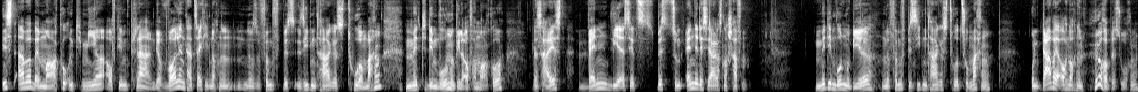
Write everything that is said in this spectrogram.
Ist aber bei Marco und mir auf dem Plan. Wir wollen tatsächlich noch eine, eine so fünf bis sieben Tagestour machen mit dem Wohnmobil auch von Marco. Das heißt, wenn wir es jetzt bis zum Ende des Jahres noch schaffen, mit dem Wohnmobil eine fünf bis sieben Tagestour zu machen und dabei auch noch einen Hörer besuchen,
